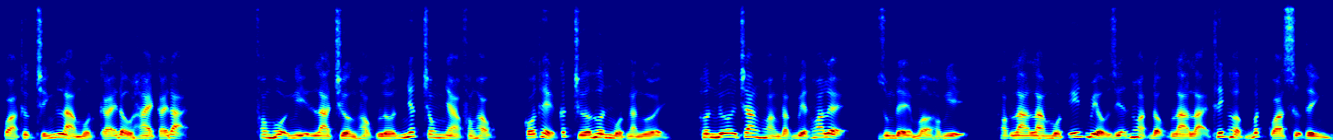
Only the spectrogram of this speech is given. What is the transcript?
quả thực chính là một cái đầu hai cái đại. Phòng hội nghị là trường học lớn nhất trong nhà phòng học, có thể cất chứa hơn 1.000 người, hơn nữa trang hoàng đặc biệt hoa lệ, dùng để mở học nghị, hoặc là làm một ít biểu diễn hoạt động là lại thích hợp bất quá sự tình.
